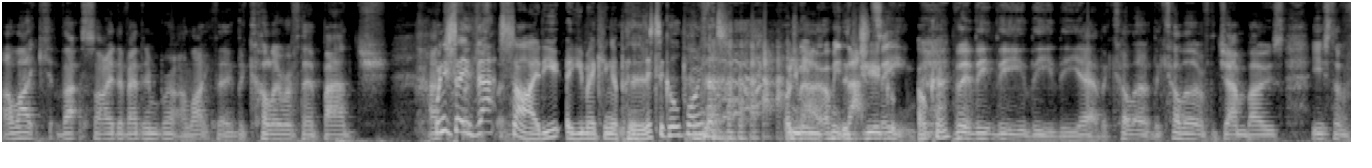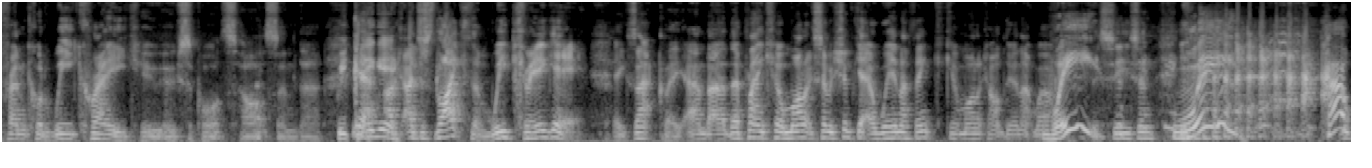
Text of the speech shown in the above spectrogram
I like that side of Edinburgh. I like the the colour of their badge. I When you say that side, are you, are you making a political point? or do you no, mean I mean the that geog- team. Okay. The the the the, the yeah the colour the colour of the Jambos. I used to have a friend called Wee Craig who who supports Hearts and uh, Wee yeah, Craigie. I, I just like them. Wee Craigie, exactly. And uh, they're playing Kilmarnock, so we should get a win. I think Kilmarnock aren't doing that well Wee? this season. Wee! How Wee.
